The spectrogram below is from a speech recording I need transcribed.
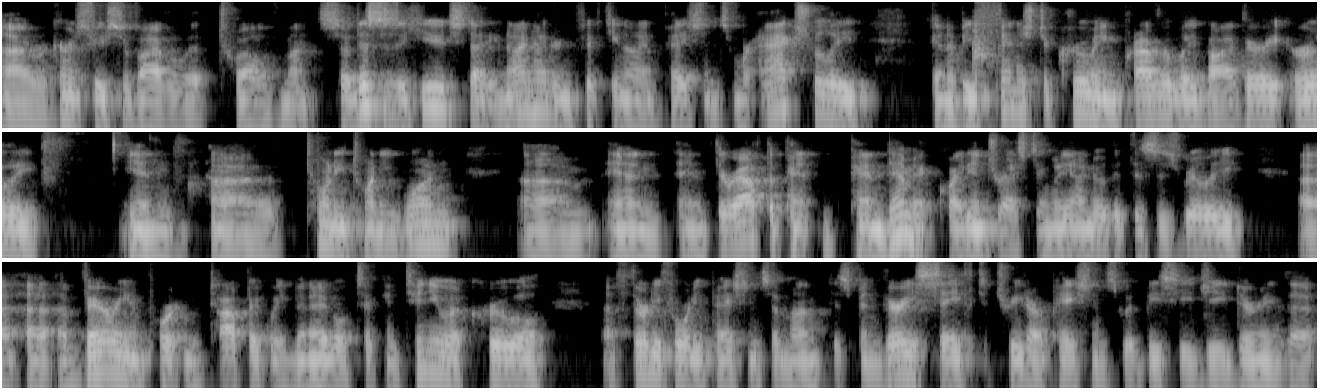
uh, recurrence-free survival at 12 months. So this is a huge study, 959 patients. And we're actually going to be finished accruing probably by very early in uh, 2021. Um, and, and throughout the pan pandemic, quite interestingly, I know that this is really a, a, very important topic. We've been able to continue accrual of 30, 40 patients a month. It's been very safe to treat our patients with BCG during the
